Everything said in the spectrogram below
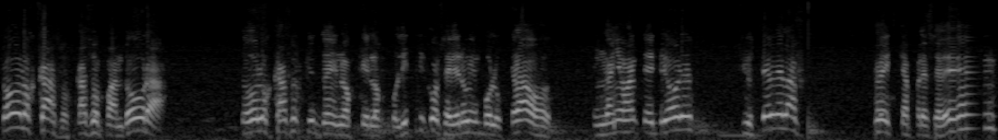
todos los casos, caso Pandora, todos los casos en los que los políticos se vieron involucrados en años anteriores, si usted ve la fecha precedente,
